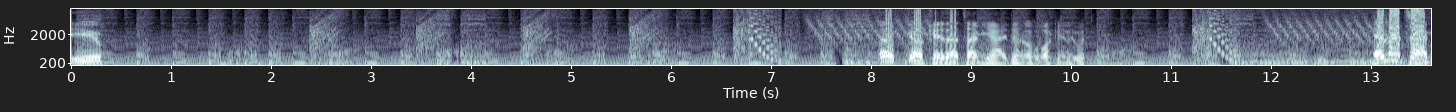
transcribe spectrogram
Yep. Okay, oh, okay, that time, yeah, I definitely walked into it. And that time!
